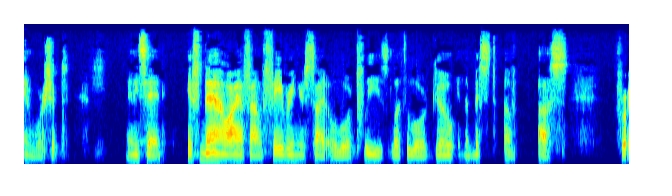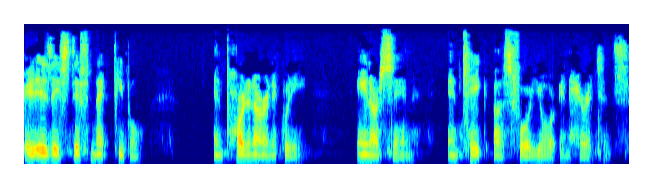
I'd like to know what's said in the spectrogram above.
and worshipped. And he said, If now I have found favor in your sight, O Lord, please let the Lord go in the midst of us. For it is a stiff necked people, and pardon our iniquity and our sin, and take us for your inheritance.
